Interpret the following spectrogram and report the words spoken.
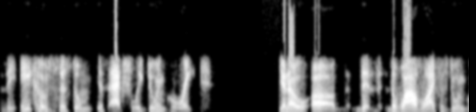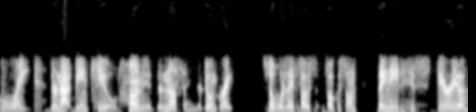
the ecosystem is actually doing great. You know, uh, the the wildlife is doing great. They're not being killed, hunted. They're nothing. They're doing great. So what do they fo- focus on? They need hysteria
